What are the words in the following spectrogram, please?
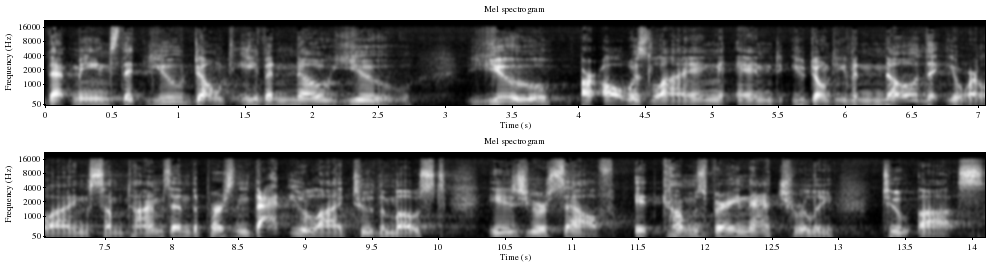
That means that you don't even know you. You are always lying, and you don't even know that you are lying sometimes. And the person that you lie to the most is yourself. It comes very naturally to us.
